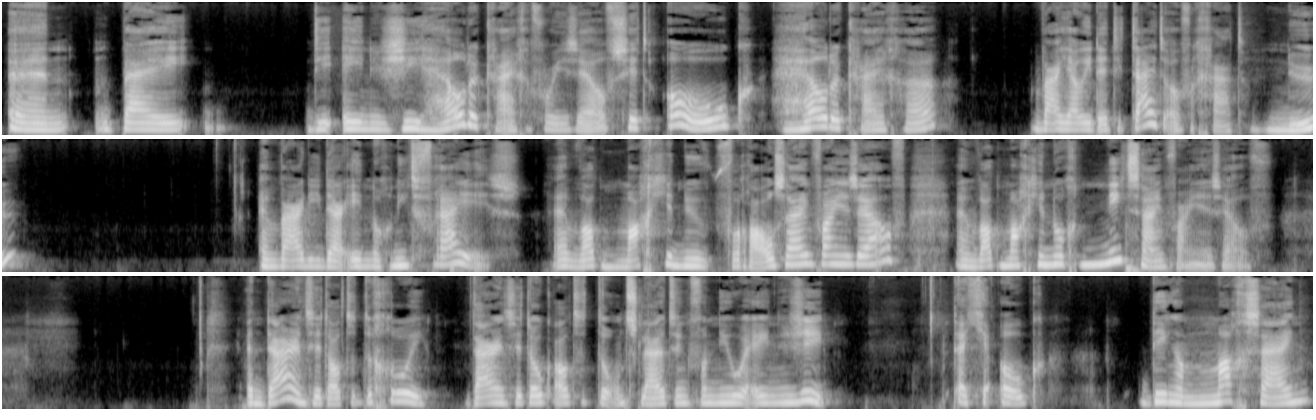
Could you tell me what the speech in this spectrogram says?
En bij die energie helder krijgen voor jezelf zit ook helder krijgen waar jouw identiteit over gaat. Nu en waar die daarin nog niet vrij is. En wat mag je nu vooral zijn van jezelf en wat mag je nog niet zijn van jezelf? En daarin zit altijd de groei. Daarin zit ook altijd de ontsluiting van nieuwe energie. Dat je ook dingen mag zijn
